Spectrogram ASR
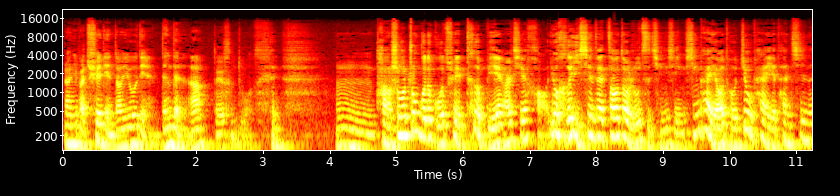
让你把缺点当优点等等啊，都有很多。嗯，倘说中国的国粹特别而且好，又何以现在遭到如此情形？新派摇头，旧派也叹气呢？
